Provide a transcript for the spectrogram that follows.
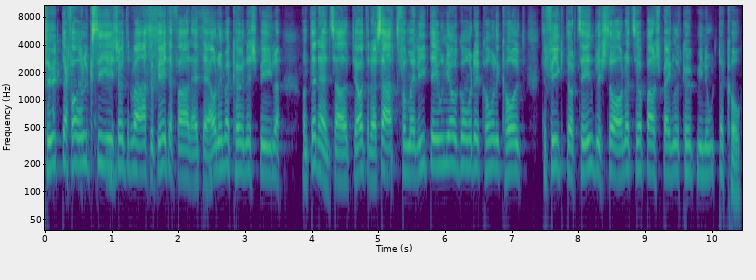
die Hütte voll war oder was. Auf jeden Fall hat er auch nicht mehr können spielen. Und dann haben sie halt ja, den Ersatz vom elite junior geholt. Der Victor Zindl ist so auch nicht so ein paar spengler minuten gekommen.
